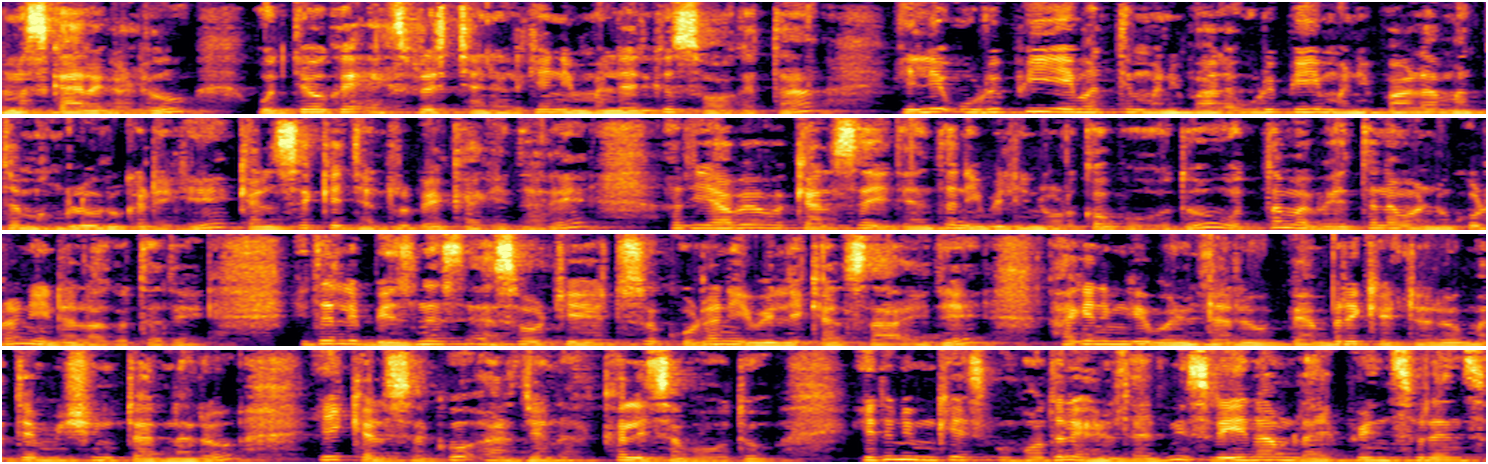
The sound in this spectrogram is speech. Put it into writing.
ನಮಸ್ಕಾರಗಳು. ಉದ್ಯೋಗ ಎಕ್ಸ್ಪ್ರೆಸ್ ಚಾನೆಲ್ಗೆ ನಿಮ್ಮೆಲ್ಲರಿಗೂ ಸ್ವಾಗತ. ಇಲ್ಲಿ ಉಡುಪಿ ಮತ್ತು ಮಣಿಪಾಲ, ಉಡುಪಿ, ಮಣಿಪಾಲ ಮತ್ತು ಮಂಗಳೂರು ಕಡೆಗೆ ಕೆಲಸಕ್ಕೆ ಜನರು ಬೇಕಾಗಿದ್ದಾರೆ. ಅದು ಯಾವ್ಯಾವ ಕೆಲಸ ಇದೆ ಅಂತ ನೀವಿಲ್ಲಿ ನೋಡ್ಕೋಬಹುದು. ಉತ್ತಮ ವೇತನವನ್ನು ಕೂಡ ನೀಡಲಾಗುತ್ತದೆ. ಇದರಲ್ಲಿ ಬಿಸ್ನೆಸ್ ಅಸೋಸಿಯೇಟ್ಸ್ ಕೂಡ ನೀವಿಲ್ಲಿ ಕೆಲಸ ಇದೆ. ಹಾಗೆ ನಿಮಗೆ ವೆಲ್ಡರು ಫ್ಯಾಬ್ರಿಕೇಟರು ಮತ್ತು ಮಿಷಿನ್ ಟರ್ನರು ಈ ಕೆಲಸಕ್ಕೂ ಅರ್ಜಿಯನ್ನು ಕಲಿಸಬಹುದು. ಇದು ನಿಮಗೆ ಮೊದಲು ಹೇಳ್ತಾ ಇದ್ದೀನಿ, Shriram life insurance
